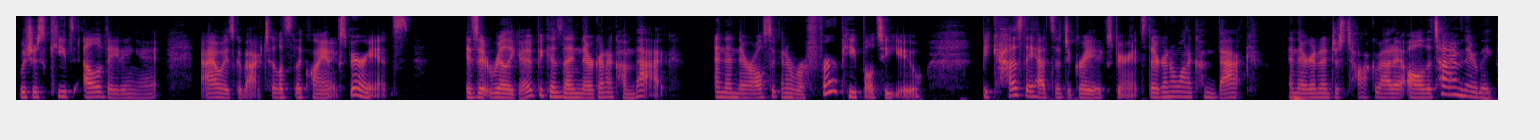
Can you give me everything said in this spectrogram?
which just keeps elevating it. I always go back to what's the client experience? Is it really good? Because then they're going to come back. And then they're also going to refer people to you because they had such a great experience. They're going to want to come back and they're going to just talk about it all the time. They're like,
